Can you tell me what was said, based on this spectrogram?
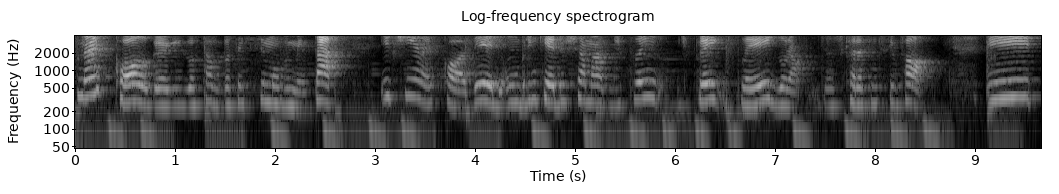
Na escola, o Greg gostava bastante de se movimentar e tinha na escola dele um brinquedo chamado de, play, de play, playground, acho que era assim que se falava. E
